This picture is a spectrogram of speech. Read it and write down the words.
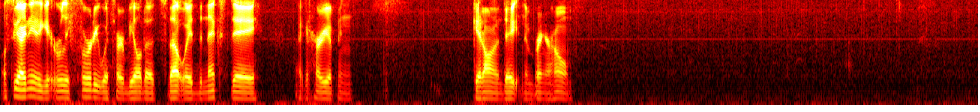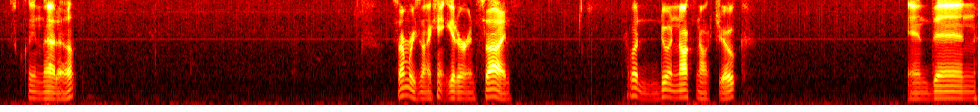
Well, see, I need to get really flirty with her, be able to, so that way the next day I can hurry up and get on a date and then bring her home. Let's clean that up. For some reason I can't get her inside. How about do a knock knock joke? And then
